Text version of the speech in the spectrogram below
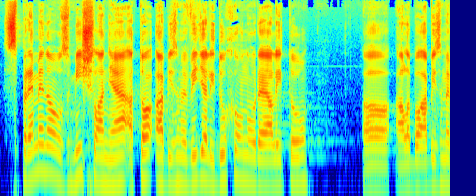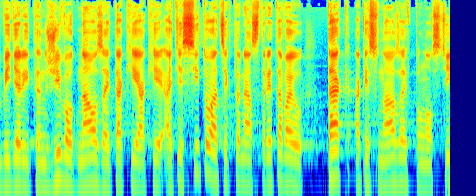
s premenou zmýšľania a to, aby sme videli duchovnú realitu, alebo aby sme videli ten život naozaj taký, aký je, aj tie situácie, ktoré nás stretávajú tak, aké sú naozaj v plnosti,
